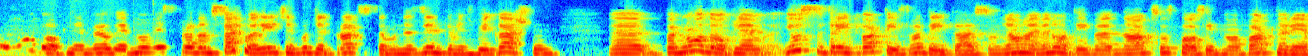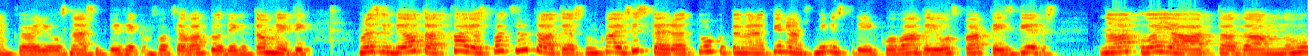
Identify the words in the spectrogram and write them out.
Nodokļiem vēl ir. Nu, es, protams, sekoju līdzi budžeta procesam, un es zinu, ka viņš bija garš. Un par nodokļiem. Jūs esat arī partijas vadītājs, un jaunai vienotībai nāks uzklausīt no partneriem, ka jūs neesat pietiekami sociāli atbildīgi un tam līdzīgi. Un es gribu jautāt, kā jūs pats jutāties un kā jūs izskaidrojat to, ka, piemēram, Finanšu ministrija, ko vada jūsu partijas biedrs, nāk klajā ar tādām nu,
